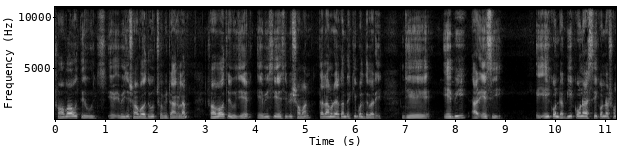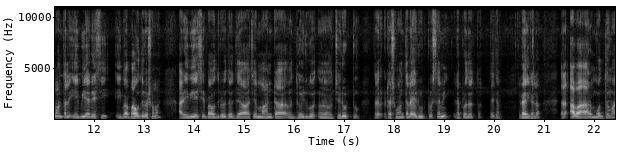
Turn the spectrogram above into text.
সমবাহু ত্রিভুজ এবিসি সমবাহু ত্রিভুজ ছবিটা আঁকলাম, সমবাহু ত্রিভুজের এবিসি এসিবি সমান, তাহলে আমরা এখান থেকে কী বলতে পারি? যে এবি আর এসি এই এই কোণটা বি কোণ আর সি কোণটা সমান, তাহলে এ বি আর এসি এই বা বাহু দূরে সমান, আর এ বি এসি বাহু তো দেওয়া আছে মানটা, দৈর্ঘ্য হচ্ছে রুট টু তাহলে এটা সমান, তাহলে রুট টু সেমি এটা প্রদত্ত, তাই তো? এটা হয়ে গেল। তাহলে আবার মধ্যমা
